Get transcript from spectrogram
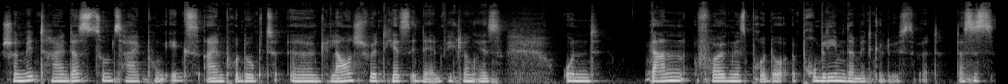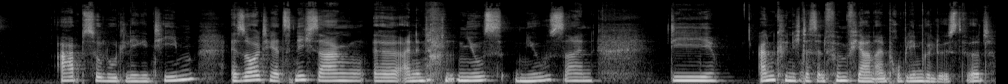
schon mitteilen, dass zum Zeitpunkt X ein Produkt äh, gelauncht wird, jetzt in der Entwicklung ist und dann folgendes Produ Problem damit gelöst wird. Das ist absolut legitim. Es sollte jetzt nicht sagen, äh, eine News, News sein, die ankündigt, dass in fünf Jahren ein Problem gelöst wird,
